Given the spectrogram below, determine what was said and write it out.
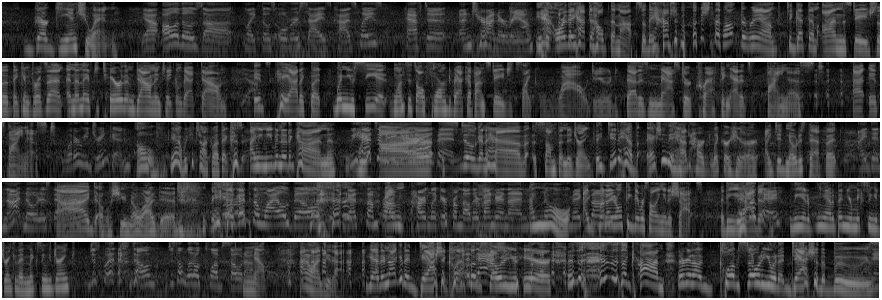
gargantuan. Yeah, all of those uh, like those oversized cosplays have to enter on a ramp. Yeah, or they have to help them up. So they have to push them up the ramp to get them on the stage so that they can present, and then they have to tear them down and take them back down. It's chaotic, but when you see it, once it's all formed back up on stage, it's like, wow, dude, that is master crafting at its finest. at its finest. What are we drinking? Oh, yeah, we could talk about that because I mean, even at a con, We had to make it happen. Still gonna have something to drink. They did have actually they had hard liquor here. I did notice that, but I did not notice that. I oh, you know I did. they had, get some wild bills, get some from I'm- hard liquor from the other vendor, and then I know, Mix I, but. I don't think they were selling it as shots. I think you It's had okay. to. I think you had to, yeah, but then you're mixing a drink and then mixing a drink. just put tell 'em just a little club soda. No, I don't want to do that. Yeah, they're not going to dash a club A dash. soda you here. this, is, this is a con. They're going to club soda you in a dash of the booze. Dang.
